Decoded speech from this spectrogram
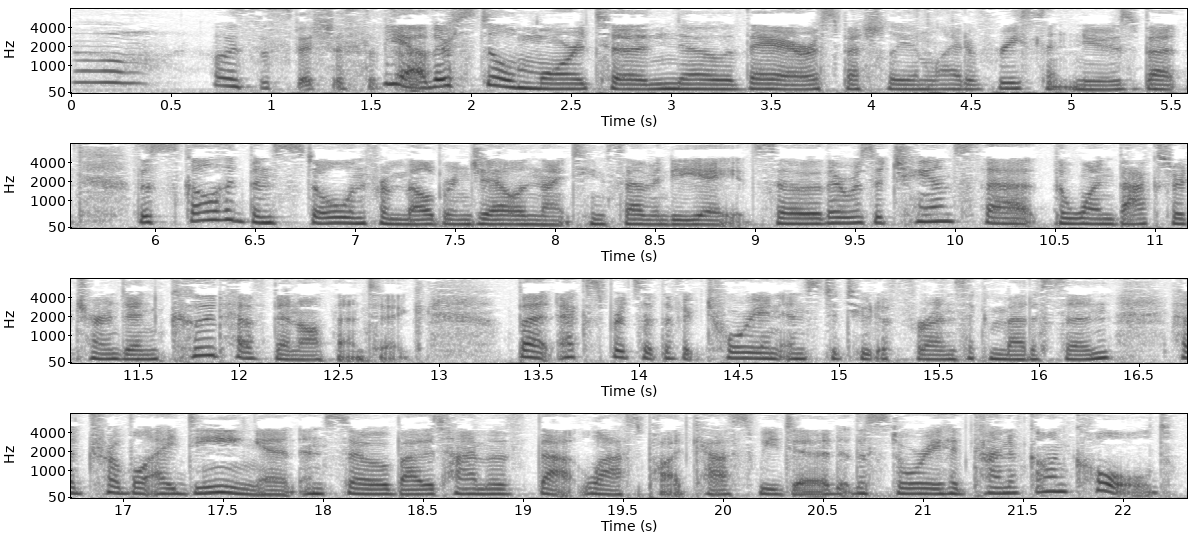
Oh, I was suspicious of Yeah, there's still more to know there, especially in light of recent news, but the skull had been stolen from Melbourne jail in 1978, so there was a chance that the one Baxter turned in could have been authentic. But experts at the Victorian Institute of Forensic Medicine had trouble IDing it, and so by the time of that last podcast we did, the story had kind of gone cold.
